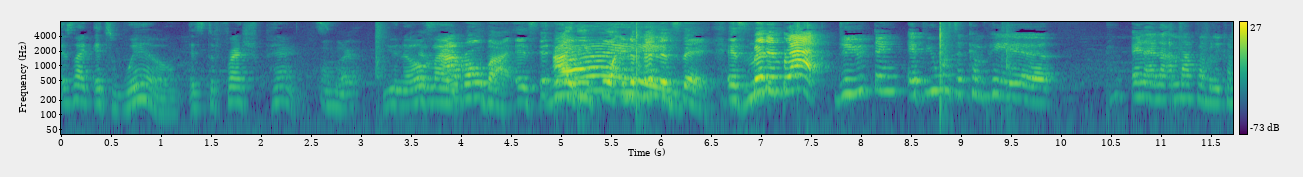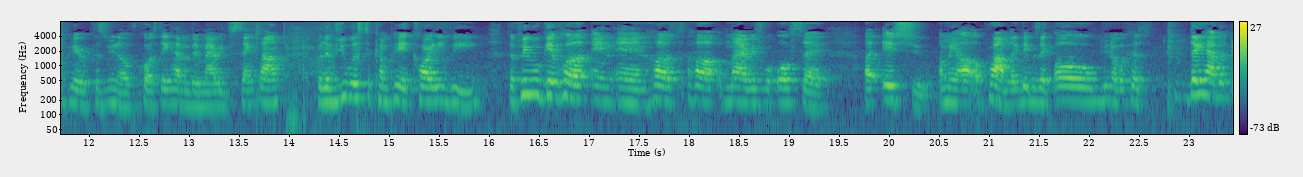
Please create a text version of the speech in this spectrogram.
it's like it's Will. It's the Fresh Prince. Mm-hmm. You know, It's like iRobot. It's ID for Independence Day. It's Men in Black. Do you think if you was to compare, and, and I'm not gonna really compare because you know, of course, they haven't been married at the same time. But if you was to compare Cardi B, because people give her and and her her marriage with Offset a issue. I mean, a, a problem. Like they was like, oh, you know, because they haven't.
